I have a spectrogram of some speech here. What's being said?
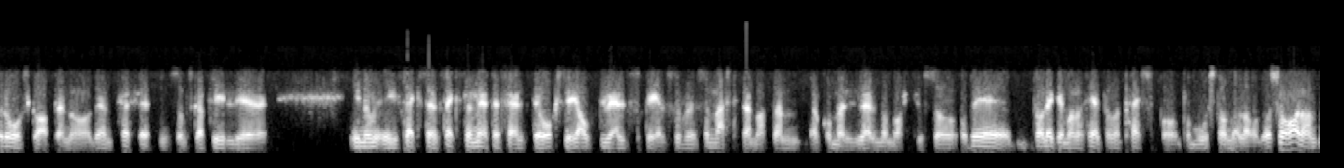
råskapen och den tuffheten som ska till inom, i 16, 16 meter fältet och också i allt duellspel så, så märkte de att de, de kommer i duell med Marcus. Och, och det, då lägger man en helt annan press på, på motståndarlaget. Och så har han,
